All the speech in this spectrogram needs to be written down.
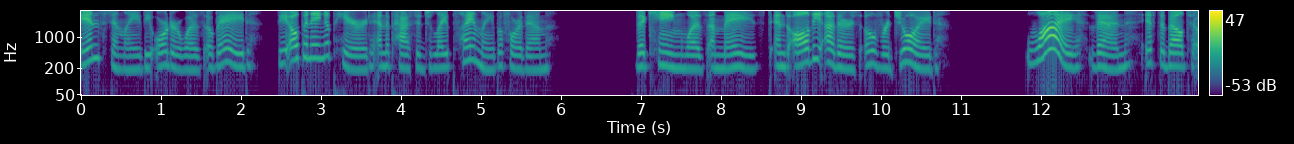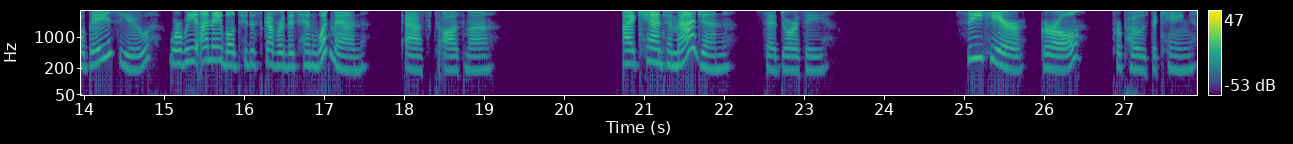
Instantly the order was obeyed. The opening appeared, and the passage lay plainly before them. The king was amazed, and all the others overjoyed. Why, then, if the belt obeys you, were we unable to discover the Tin Woodman? asked Ozma. I can't imagine, said Dorothy. See here, girl, proposed the king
